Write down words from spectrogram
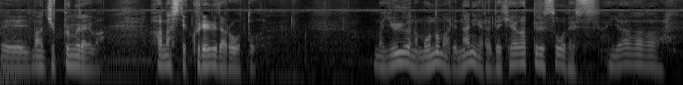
えー、まあ、10分ぐらいは話してくれるだろうと、まあ、いうようなものまで何やら出来上がってるそうです。いやー。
